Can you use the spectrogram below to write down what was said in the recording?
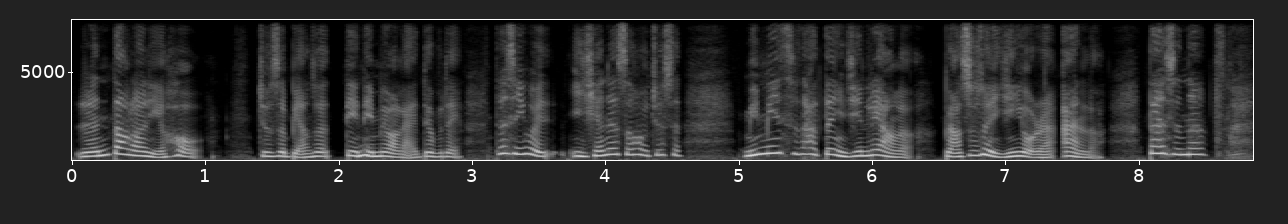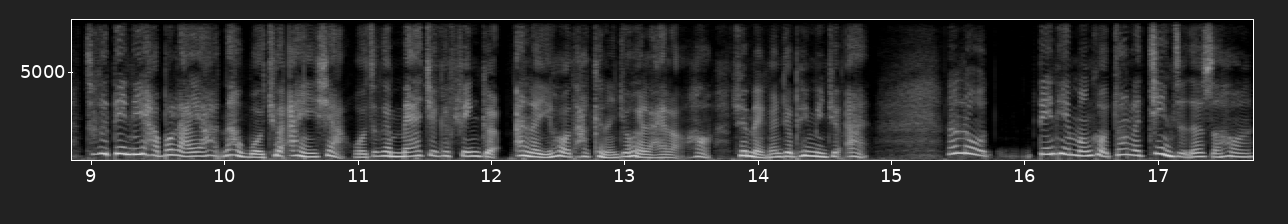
人到了以后，就是比方说电梯没有来，对不对？但是因为以前的时候，就是明明是他灯已经亮了，表示说已经有人按了，但是呢，这个电梯还不来呀，那我去按一下，我这个 magic finger 按了以后，他可能就会来了哈。所以每个人就拼命去按。那如果电梯门口装了镜子的时候呢？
